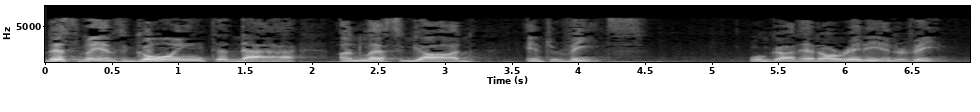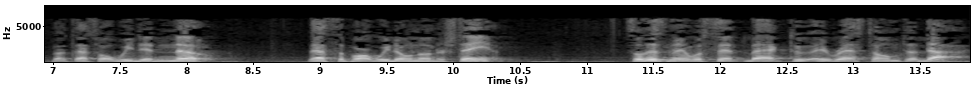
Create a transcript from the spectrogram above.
this man's going to die unless God intervenes. Well, God had already intervened, but that's what we didn't know. That's the part we don't understand. So this man was sent back to a rest home to die.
